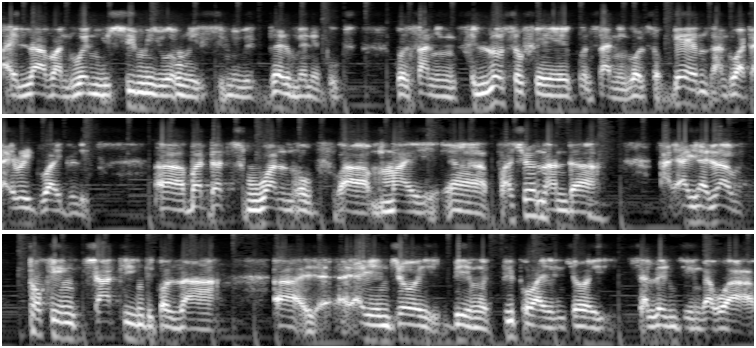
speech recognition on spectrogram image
I love. And when you see me, you always see me with very many books concerning philosophy, concerning also games and what I read widely. Uh, but that's one of uh, my uh, passion, and uh, I, I, love talking, chatting because uh, uh, I enjoy being with people. I enjoy challenging our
